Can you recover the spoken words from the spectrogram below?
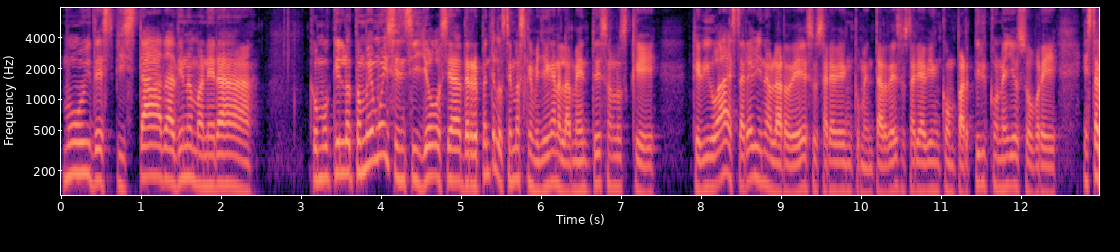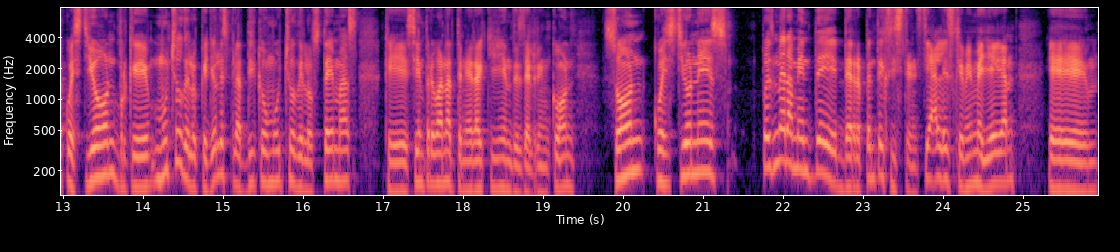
muy despistada, de una manera como que lo tomé muy sencillo, o sea, de repente los temas que me llegan a la mente son los que, que digo, ah, estaría bien hablar de eso, estaría bien comentar de eso, estaría bien compartir con ellos sobre esta cuestión, porque mucho de lo que yo les platico, mucho de los temas que siempre van a tener aquí en Desde el Rincón, son cuestiones pues meramente de repente existenciales que a mí me llegan. Eh,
